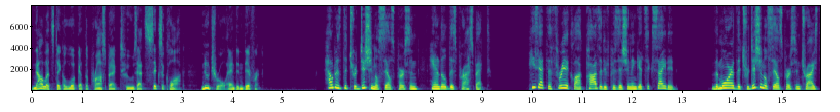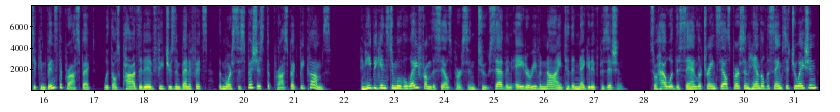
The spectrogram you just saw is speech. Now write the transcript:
Now let's take a look at the prospect who's at 6 o'clock, neutral and indifferent. How does the traditional salesperson handle this prospect? He's at the 3 o'clock positive position and gets excited. The more the traditional salesperson tries to convince the prospect with those positive features and benefits, the more suspicious the prospect becomes. And he begins to move away from the salesperson to 7, 8, or even 9 to the negative position. So, how would the Sandler trained salesperson handle the same situation?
